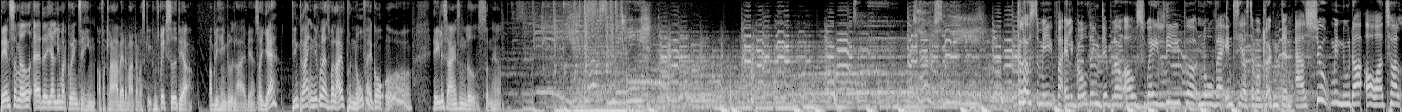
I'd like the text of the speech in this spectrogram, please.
Det endte så med, at øh, jeg lige måtte gå ind til hende og forklare, hvad det var, der var sket. Hun skulle ikke sidde der og blive hængt ud live, ja. Så ja, din dreng Nikolas var live på Nova i går. Åh, hele sangen lød sådan her. Close to Me fra Ellie Golding, Diplo og Sway lige på Nova en tirsdag, hvor klokken den er 7 minutter over 12.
